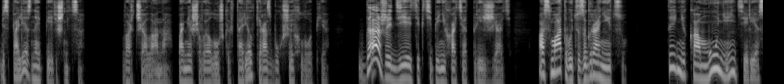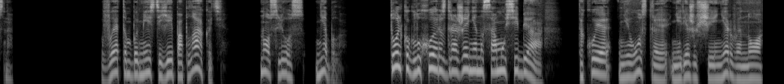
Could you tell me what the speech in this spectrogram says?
бесполезная перешница, — ворчала она, помешивая ложкой в тарелке разбухшие хлопья. «Даже дети к тебе не хотят приезжать, а за границу. Ты никому не интересна». В этом бы месте ей поплакать, но слез не было. Только глухое раздражение на саму себя, такое не острое, не режущее нервы, но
